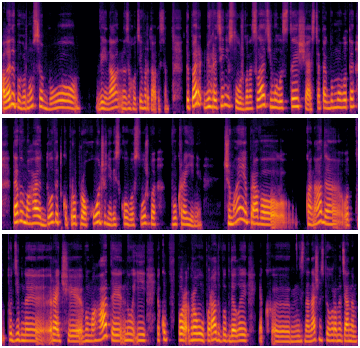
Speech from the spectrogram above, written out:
але не повернувся, бо війна не захотів вертатися. Тепер міграційні служби надсилають йому листи щастя, так би мовити, та вимагають довідку про проходження військової служби в Україні. Чи має право Канада от подібні речі вимагати? Ну і яку б правову пораду ви б дали як е, не знаю, нашим співгромадянам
